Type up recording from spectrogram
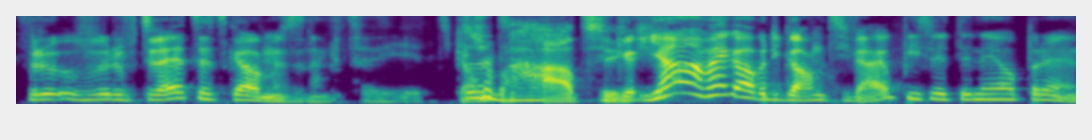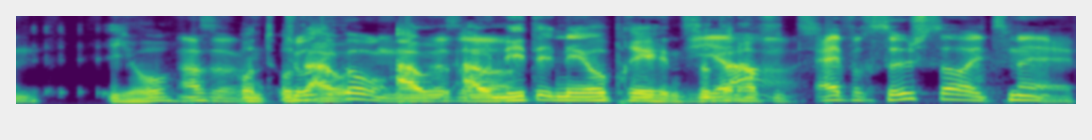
für, für auf die WC zu gehen. Und so denkt, die das ist ganze- aber herzig. ja, mega, aber die ganze Welt bisselt in Neopren. Ja. Also, und, und auch, auch, also- auch nicht in Neopren, sondern Ja, einfach, einfach sonst so ins Meer.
